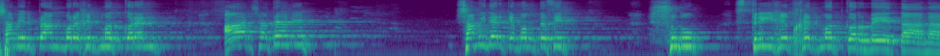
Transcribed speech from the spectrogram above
স্বামীর প্রাণ ভরে খিদমত করেন। আর সাথে আমি স্বামীদেরকে বলতেছি, শুধু স্ত্রী খেদমত করবে তা না।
